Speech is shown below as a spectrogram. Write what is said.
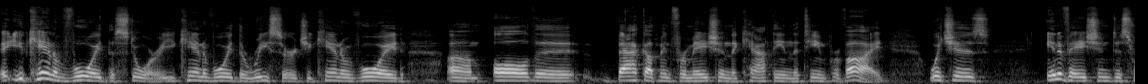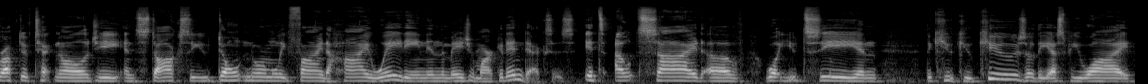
you can't avoid the story. You can't avoid the research. You can't avoid um, all the backup information that Cathie and the team provide, which is innovation, disruptive technology, and stocks that you don't normally find a high weighting in the major market indexes. It's outside of what you'd see in the QQQs or the SPY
